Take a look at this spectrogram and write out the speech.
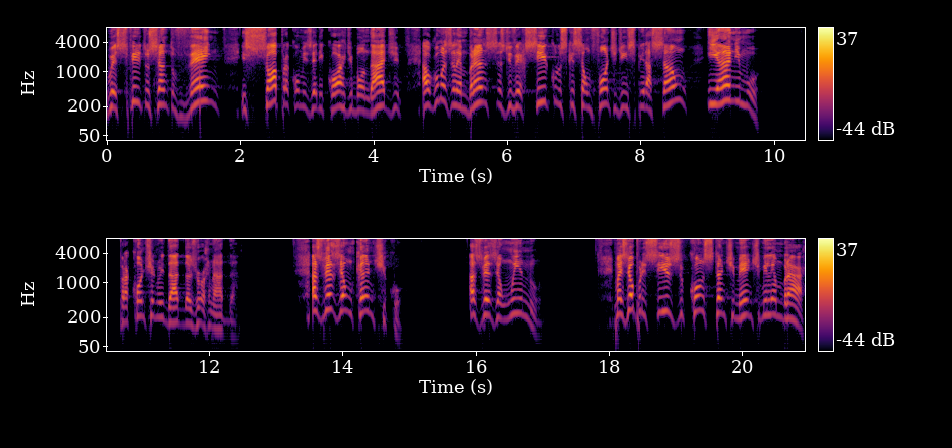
o Espírito Santo vem e sopra com misericórdia e bondade algumas lembranças de versículos que são fonte de inspiração e ânimo para a continuidade da jornada. Às vezes é um cântico, às vezes é um hino, mas eu preciso constantemente me lembrar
